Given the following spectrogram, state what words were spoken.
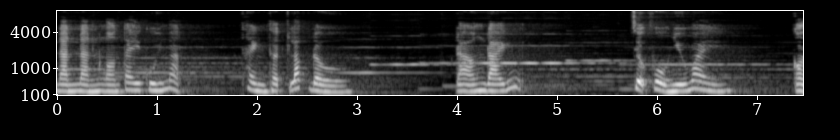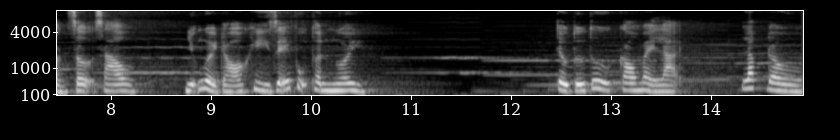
nắn nắn ngón tay cúi mặt, thành thật lắc đầu. Đáng đánh. Triệu phổ nhíu mày, còn sợ sao? Những người đó khi dễ phụ thân ngươi. Tiểu tứ tử cau mày lại, lắc đầu.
